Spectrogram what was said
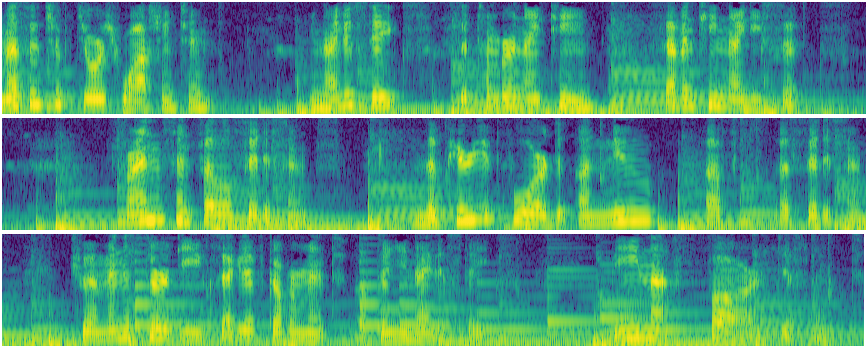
Message of George Washington, United States, September 19, 1796. Friends and fellow citizens, the period for a new of a citizen to administer the executive government of the United States, being not far distant,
